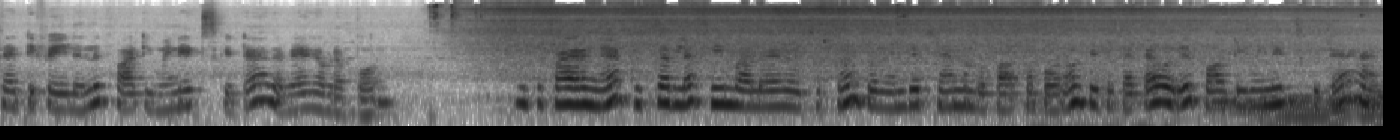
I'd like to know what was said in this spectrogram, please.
தேர்ட்டி ஃபைவ்லேருந்து ஃபார்ட்டி மினிட்ஸ் கிட்ட அதை வேக விட போகிறோம் இப்போ பாருங்கள் குக்கரில் சீம்பால் வேக வச்சுருக்கோம். இப்போ வெந்துருச்சான்னு நம்ம பார்க்க போகிறோம் கிட்டத்தட்ட ஒரு ஃபார்ட்டி மினிட்ஸ் கிட்ட நான்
